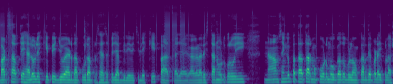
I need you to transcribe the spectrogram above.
WhatsApp ਤੇ ਹੈਲੋ ਲਿਖ ਕੇ ਭੇਜੋ ਐਡ ਦਾ ਪੂਰਾ ਪ੍ਰੋਸੈਸ ਪੰਜਾਬੀ ਦੇ ਵਿੱਚ ਲਿਖ ਕੇ ਪਾ ਦਿੱਤਾ ਜਾਏਗਾ। ਅਗਲਾ ਰਿਸ਼ਤਾ ਨੋਟ ਕਰੋ ਜੀ। ਨਾਮ ਸਿੰਘ ਪਤਾ, ਧਰਮਕੋਟ ਮੋਗਾ ਤੋਂ ਬਿਲੋਂਗ ਕਰਦੇ, ਪੜ੍ਹਾਈ ਪਲੱਸ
